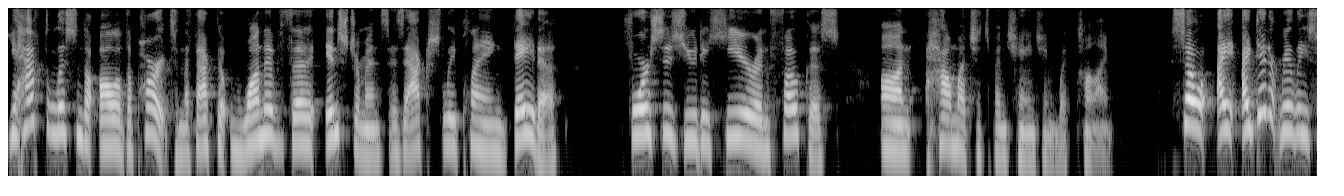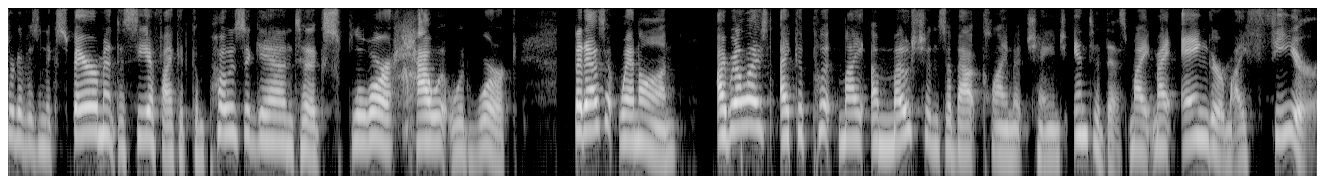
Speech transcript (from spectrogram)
you have to listen to all of the parts. And the fact that one of the instruments is actually playing data forces you to hear and focus on how much it's been changing with time. So I, I did it really sort of as an experiment to see if I could compose again, to explore how it would work. But as it went on, I realized I could put my emotions about climate change into this, my, my anger, my fear,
